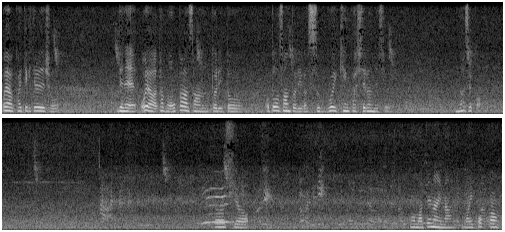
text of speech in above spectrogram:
親が帰ってきてるでしょ？でね親は多分お母さん鳥とお父さん鳥がすっごい喧嘩してるんですよ。なぜかどうしよう。もう待てないな。もう行こっか「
